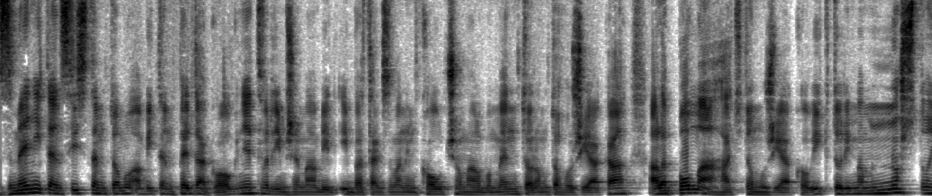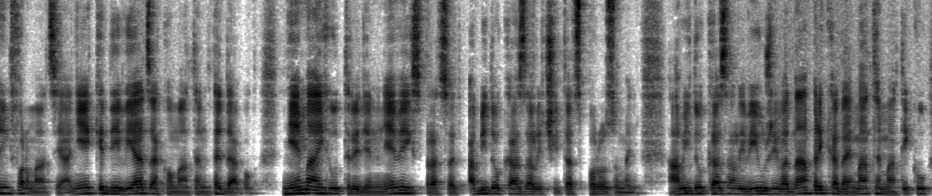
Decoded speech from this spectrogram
zmeniť ten systém tomu, aby ten pedagóg, netvrdím, že má byť iba tzv. koučom alebo mentorom toho žiaka, ale pomáhať tomu žiakovi, ktorý má množstvo informácií a niekedy viac ako má ten pedagóg. Nemá ich utriedené, nevie ich spracovať, aby dokázali čítať s porozumeň, aby dokázali využívať napríklad aj matematiku,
